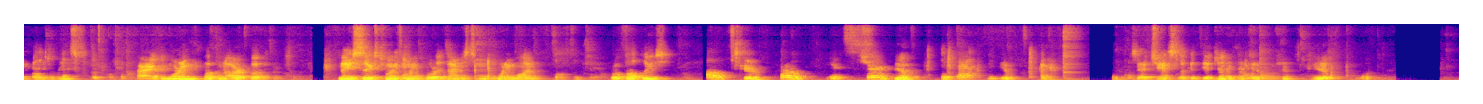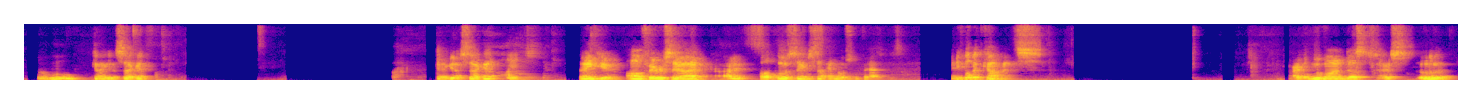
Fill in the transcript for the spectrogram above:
You're good. All right, good morning, welcome to ARPA. May sixth, twenty twenty-four, the time is ten twenty-one. Roll call, please. Alt, Here. Pro, Yes. Sure. Yep. Ducat, Yep. Has had a chance to look at the agenda, can I get a motion? Yeah. So move. Can I get a second? Can I get a second? Thank you. All in favor, say aye. Aye. All opposed, same sign, motion passes. Any public comments? All right, we'll move on, discuss,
